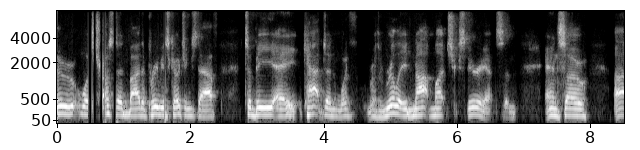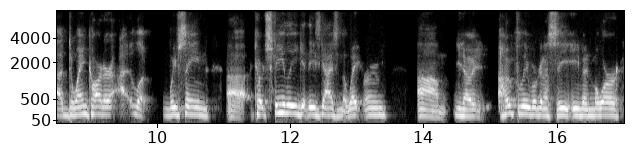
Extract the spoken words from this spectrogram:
who was trusted by the previous coaching staff to be a captain with with really not much experience, and and so uh, DeWayne Carter. I, look, we've seen uh, Coach Feely get these guys in the weight room. Um, you know, hopefully we're going to see even more,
